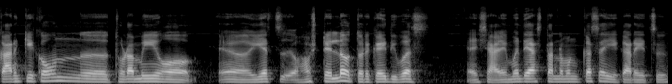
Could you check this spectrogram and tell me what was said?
कारण की काहून थोडा मी याच हॉस्टेलला होतो रे काही दिवस शाळेमध्ये असताना मग कसं हे करायचं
